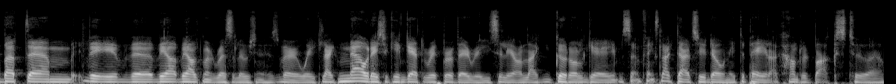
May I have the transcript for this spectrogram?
but um, the, the the the ultimate resolution is very weak. Like nowadays, you can get Ripper very easily on like good old games and things like that, so you don't need to pay like hundred bucks to uh,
